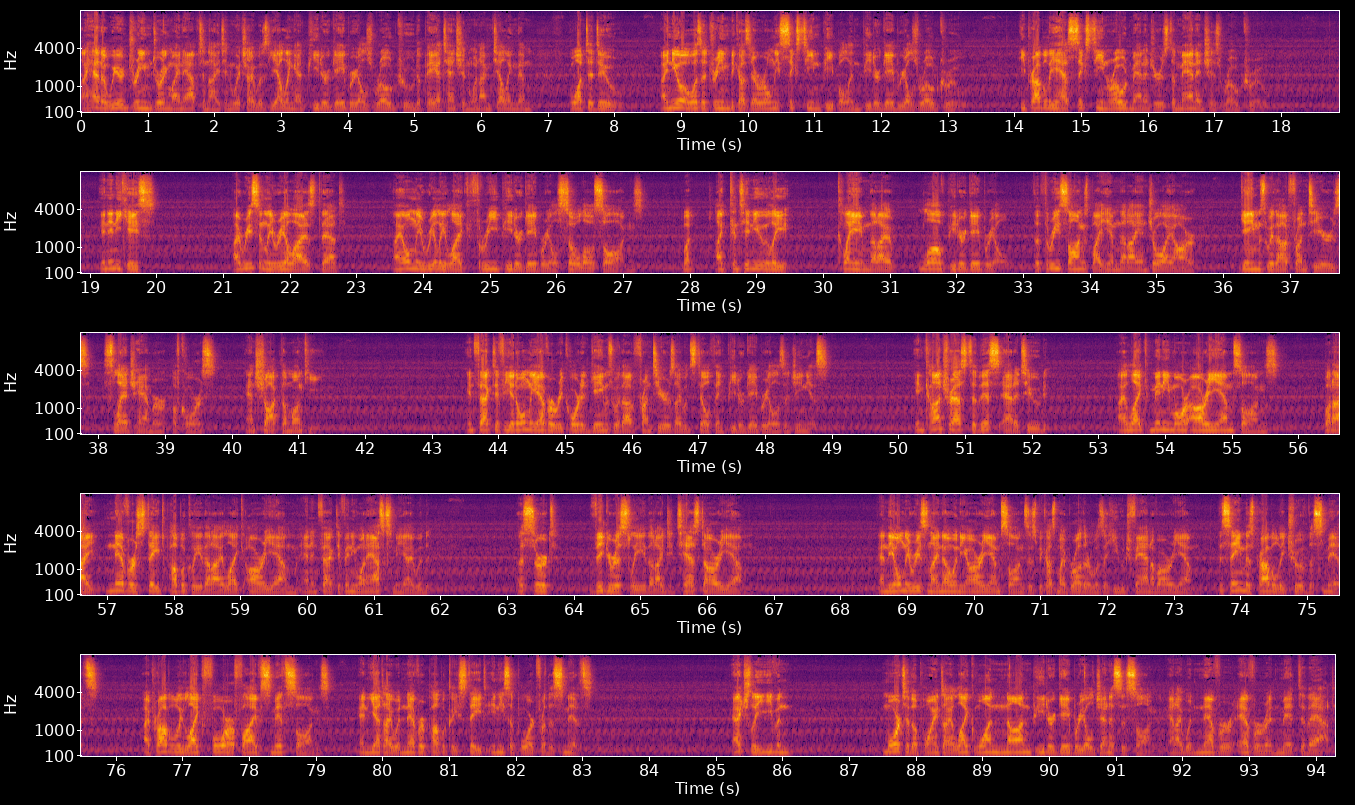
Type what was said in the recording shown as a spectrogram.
I had a weird dream during my nap tonight in which I was yelling at Peter Gabriel's road crew to pay attention when I'm telling them what to do. I knew it was a dream because there were only 16 people in Peter Gabriel's road crew. He probably has 16 road managers to manage his road crew. In any case, I recently realized that I only really like three Peter Gabriel solo songs, but I continually claim that I love Peter Gabriel. The three songs by him that I enjoy are Games Without Frontiers, Sledgehammer, of course, and Shock the Monkey. In fact, if he had only ever recorded Games Without Frontiers, I would still think Peter Gabriel is a genius. In contrast to this attitude, I like many more REM songs, but I never state publicly that I like REM, and in fact, if anyone asks me, I would assert vigorously that I detest REM. And the only reason I know any REM songs is because my brother was a huge fan of REM. The same is probably true of the Smiths. I probably like four or five Smiths songs, and yet I would never publicly state any support for the Smiths. Actually, even more to the point, I like one non Peter Gabriel Genesis song, and I would never ever admit to that.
